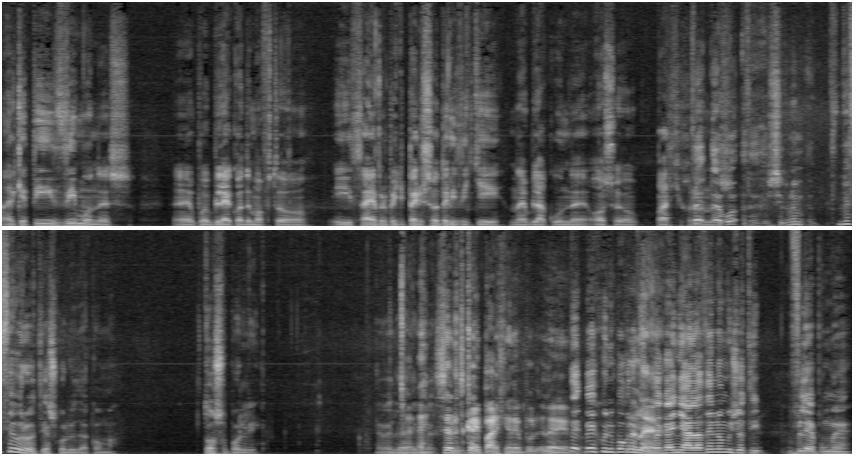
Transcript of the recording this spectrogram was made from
αρκετοί οι δήμονες που εμπλέκονται με αυτό ή θα έπρεπε και περισσότεροι ειδικοί να εμπλακούν όσο υπάρχει χρόνος; Θε- Εγώ, θε- συγγνώμη, δεν θεωρώ ότι ασχολούνται ακόμα τόσο πολύ. Ε, δηλαδή, με- Θεωρητικά υπάρχει ένα υπουργείο. Ναι. Ναι, έχουν υπογράψει Ναι. το 19, αλλά δεν νομίζω ότι βλέπουμε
